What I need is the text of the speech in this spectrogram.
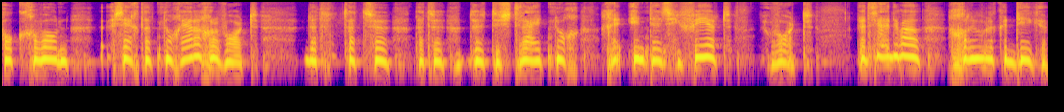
ook gewoon zegt dat het nog erger wordt dat, dat, ze, dat de, de, de strijd nog geïntensiveerd wordt. Dat zijn wel gruwelijke dingen.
